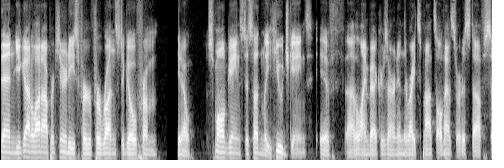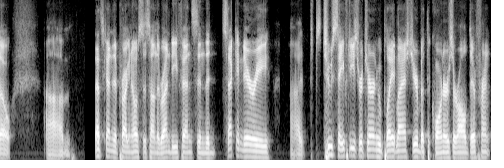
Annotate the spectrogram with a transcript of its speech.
then you got a lot of opportunities for for runs to go from you know small gains to suddenly huge gains if uh, the linebackers aren't in the right spots, all that sort of stuff. So. Um, that's kind of the prognosis on the run defense. In the secondary, uh, two safeties return who played last year, but the corners are all different.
